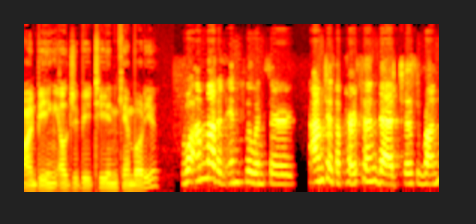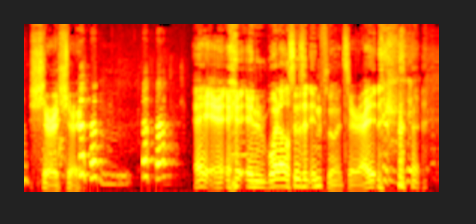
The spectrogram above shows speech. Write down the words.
on being LGBT in Cambodia? Well, I'm not an influencer. I'm just a person that just runs. Sure, sure. hey, and what else is an influencer, right?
